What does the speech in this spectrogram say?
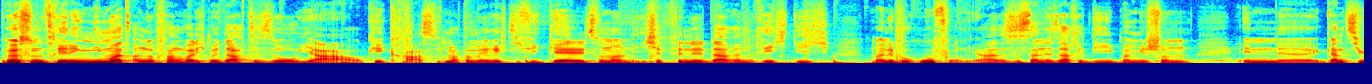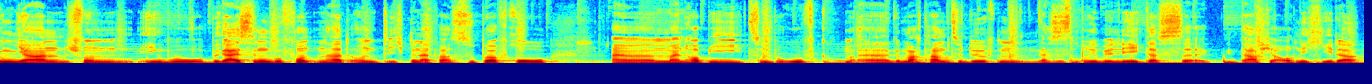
Personal Training niemals angefangen, weil ich mir dachte, so, ja, okay, krass, ich mache da mir richtig viel Geld, sondern ich erfinde darin richtig meine Berufung. Ja, das ist eine Sache, die bei mir schon in äh, ganz jungen Jahren schon irgendwo Begeisterung gefunden hat und ich bin einfach super froh, äh, mein Hobby zum Beruf äh, gemacht haben zu dürfen. Das ist ein Privileg, das äh, darf ja auch nicht jeder.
